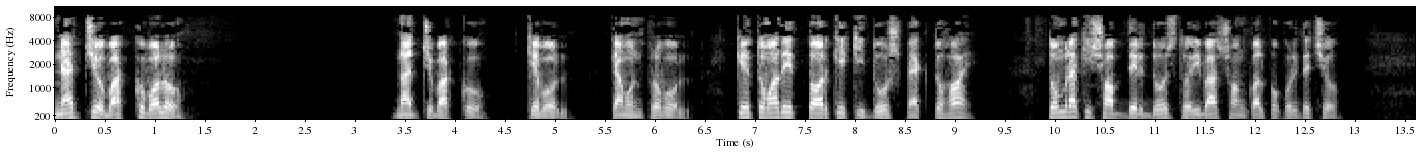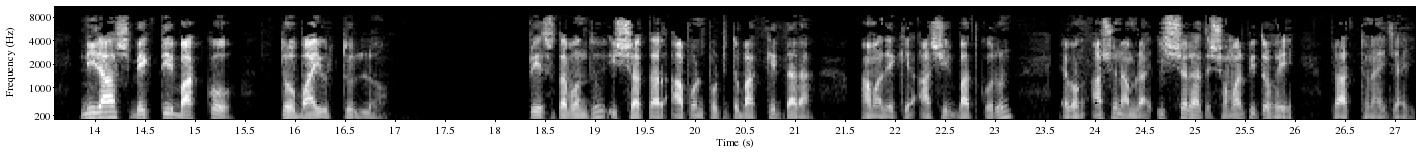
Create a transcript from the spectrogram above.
ন্যায্য বাক্য বলো। ন্যায্য বাক্য কেবল কেমন প্রবল। কে তোমাদের তর্কে কি দোষ ব্যক্ত হয়? তোমরা কি শব্দের দোষ ধরিবার সংকল্প করিতেছ? নিরাশ ব্যক্তির বাক্য তো বায়ুর তুল্য। প্রিয় শ্রোতা বন্ধু, ঈশ্বর তার আপন পঠিত বাক্যের দ্বারা আমাদেরকে আশীর্বাদ করুন এবং আসুন আমরা ঈশ্বর হাতে সমর্পিত হয়ে প্রার্থনায় যাই।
